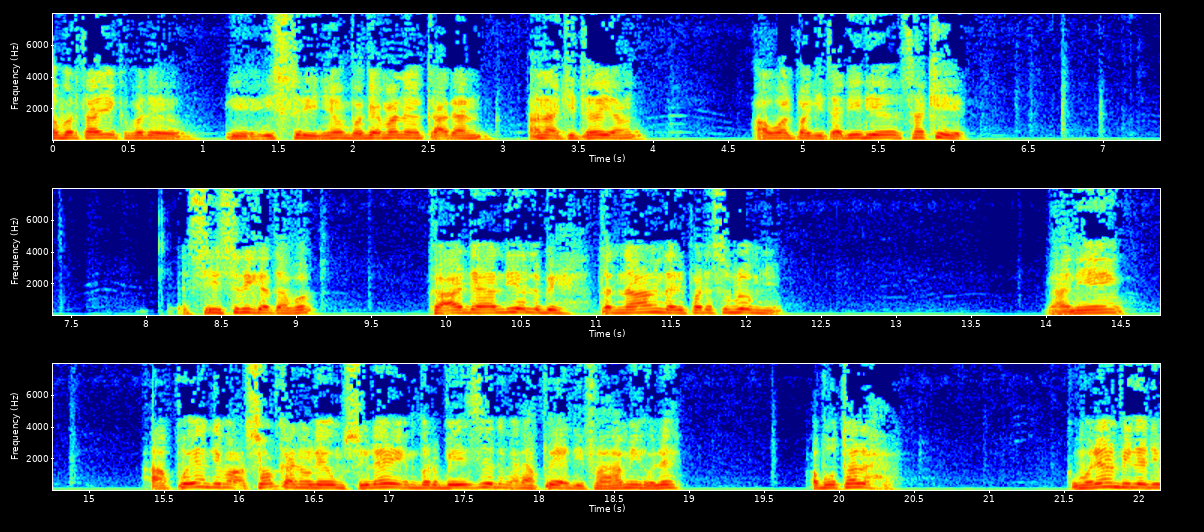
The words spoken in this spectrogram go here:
bertanya kepada isterinya bagaimana keadaan anak kita yang awal pagi tadi dia sakit. Si isteri kata apa? Keadaan dia lebih tenang daripada sebelumnya. Ini apa yang dimaksudkan oleh Um Sulaim berbeza dengan apa yang difahami oleh Abu Talha. Kemudian bila di,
